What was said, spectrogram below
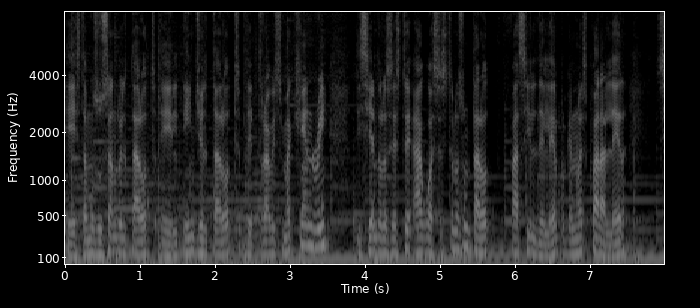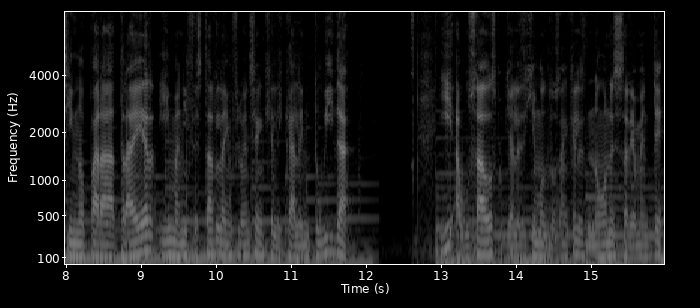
eh, estamos usando el tarot, el Angel Tarot de Travis McHenry, diciéndoles este aguas, este no es un tarot fácil de leer porque no es para leer, sino para atraer y manifestar la influencia angelical en tu vida. Y abusados, porque ya les dijimos, los ángeles no necesariamente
